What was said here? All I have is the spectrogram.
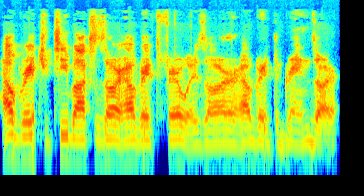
how great your tee boxes are, how great the fairways are, how great the greens are.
